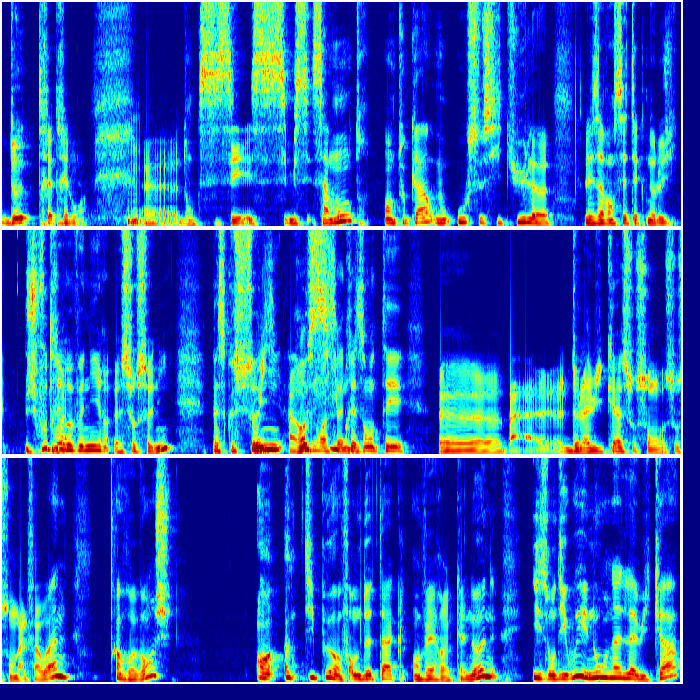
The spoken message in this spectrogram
de très très loin. Mm. Euh, donc c'est, ça montre en tout cas où, se situent les avancées technologiques. Je voudrais revenir euh, sur Sony parce que Sony a aussi présenté euh, bah, de la 8K sur son, sur son Alpha One. En revanche, en, un petit peu en forme de tacle envers Canon, ils ont dit oui, nous on a de la 8K,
